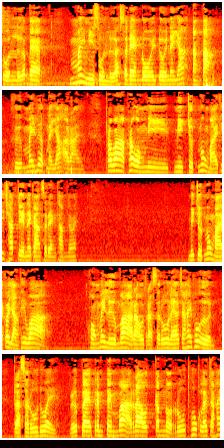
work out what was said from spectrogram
ส่วนเหลือแบบ ไม่มีส่วนเหลือแสดงโดยโดยนัยยะต่างๆ คือไม่เลือกนัยยะอะไร เพราะว่าพระองค์มีมีจุดมุ่งหมายที่ชัดเจนในการแสดงธรรมใช่ไหมมีจุดมุ่งหมายก็อย่างที่ว่าคงไม่ลืมว่าเราตรัสรู้แล้วจะให้ผู้อื่นตรัสรู้ด้วย หรือแปลเต็มๆว่าเรากำหนดรู้ทุกแล้วจะให้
